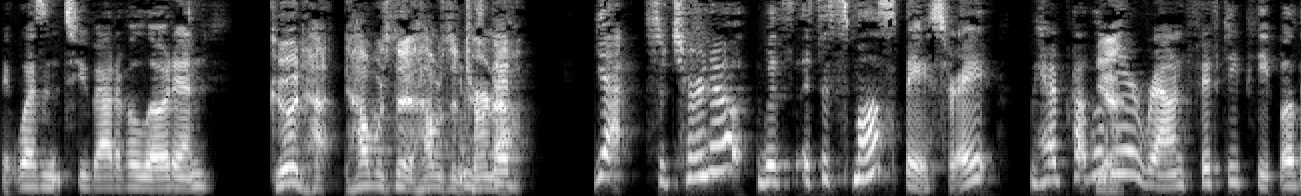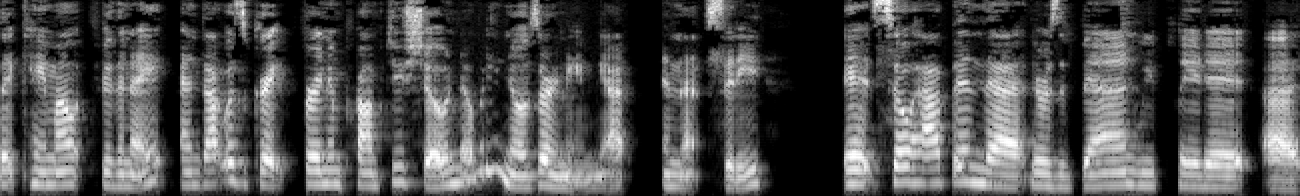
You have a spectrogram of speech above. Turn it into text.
it wasn't too bad of a load in. Good. How, how was the how was the turnout? Yeah. So turnout was it's a small space, right? We had probably Yeah. around 50 people that came out through the night, and that was great for an impromptu show. Nobody knows our name yet in that city. It so happened that there was a band we played at uh,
